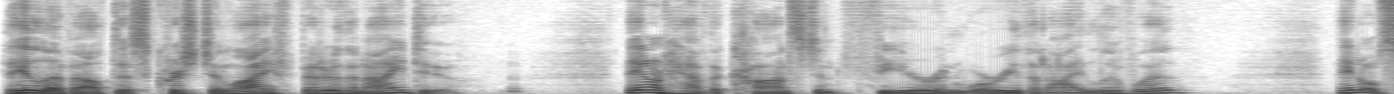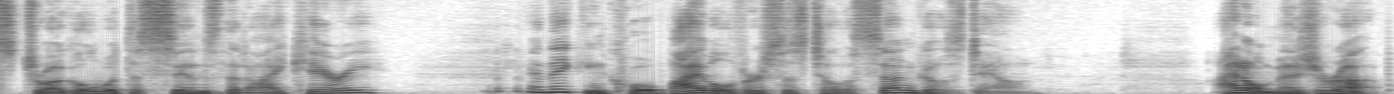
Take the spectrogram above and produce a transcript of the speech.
They live out this Christian life better than I do. They don't have the constant fear and worry that I live with. They don't struggle with the sins that I carry. And they can quote Bible verses till the sun goes down. I don't measure up.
